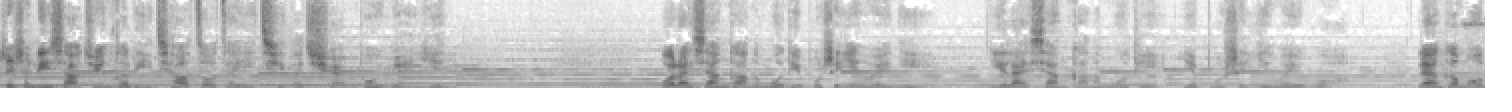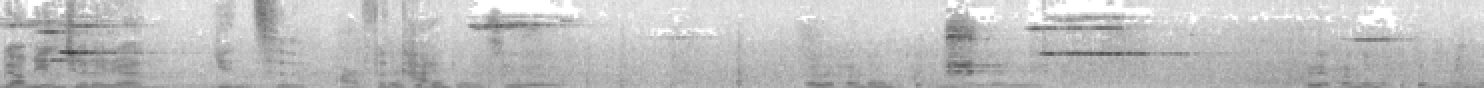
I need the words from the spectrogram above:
这是李小军和李翘走在一起的全部原因。我来香港的目的不是因为你。你来香港的目的也不是因为我，两个目标明确的人因此而分开。我嚟香港目的唔係你，你嚟香港目的都唔係我。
